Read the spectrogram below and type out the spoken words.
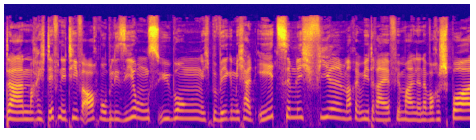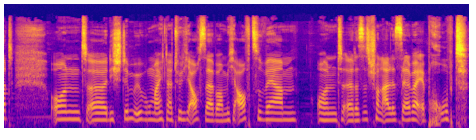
dann mache ich definitiv auch Mobilisierungsübungen. Ich bewege mich halt eh ziemlich viel, mache irgendwie drei, vier Mal in der Woche Sport und äh, die Stimmübung mache ich natürlich auch selber, um mich aufzuwärmen. Und äh, das ist schon alles selber erprobt.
